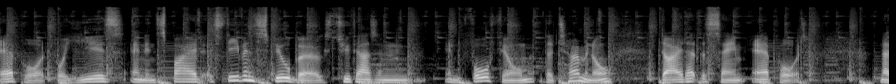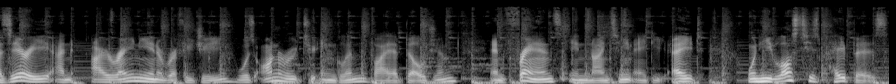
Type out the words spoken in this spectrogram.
Airport for years and inspired Steven Spielberg's 2004 film The Terminal, died at the same airport. Naziri, an Iranian refugee, was en route to England via Belgium and France in 1988 when he lost his papers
